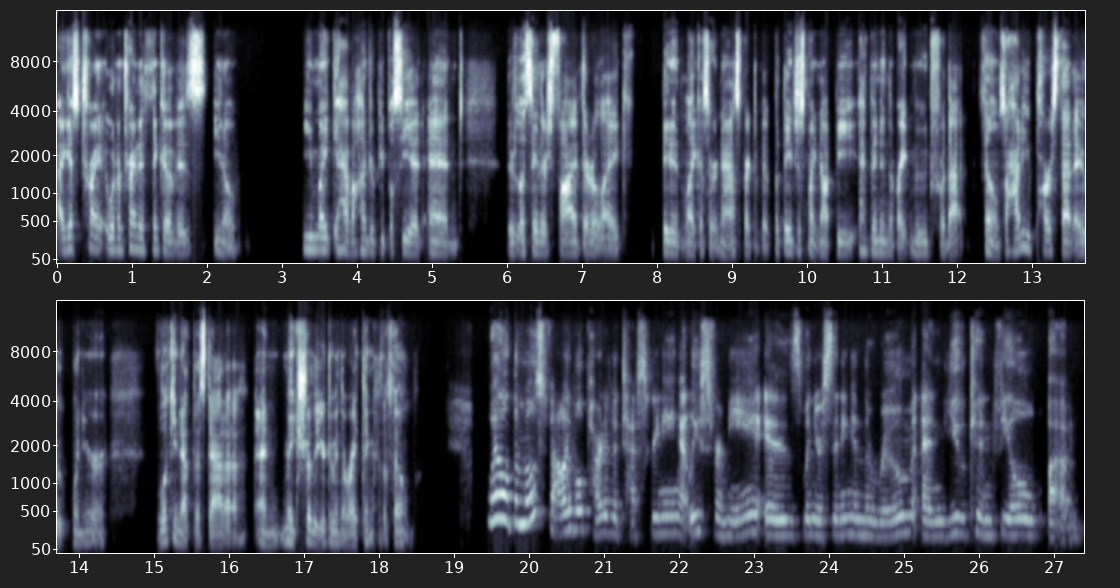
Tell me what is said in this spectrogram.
i guess try what i'm trying to think of is you know you might have a hundred people see it and there's let's say there's five that are like they didn't like a certain aspect of it but they just might not be have been in the right mood for that film. So how do you parse that out when you're looking at this data and make sure that you're doing the right thing for the film well, the most valuable part of a test screening, at least for me, is when you're sitting in the room and you can feel um,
